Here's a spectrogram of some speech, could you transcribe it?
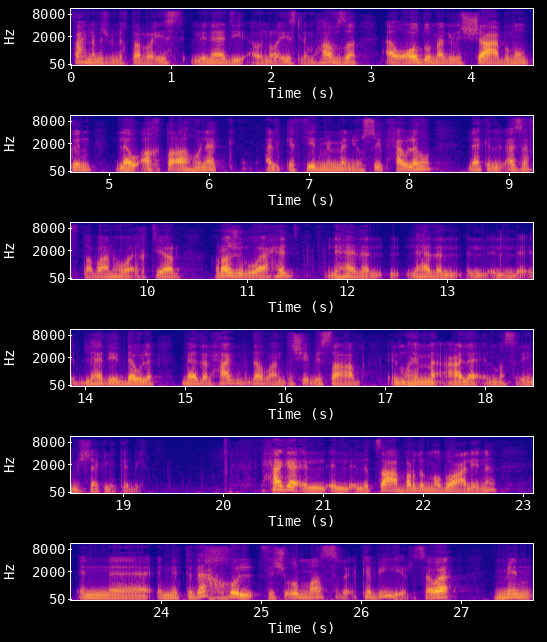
فإحنا مش بنختار رئيس لنادي أو رئيس لمحافظة أو عضو مجلس شعب. ممكن لو أخطأ هناك الكثير ممن يصيب حوله لكن للأسف طبعا هو اختيار رجل واحد لهذا لهذا لهذه الدولة بهذا الحجم. ده طبعا ده شيء بيصعب المهمة على المصريين بشكل كبير. الحاجة اللي تصعب برضو الموضوع علينا إن إن التدخل في شؤون مصر كبير سواء من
